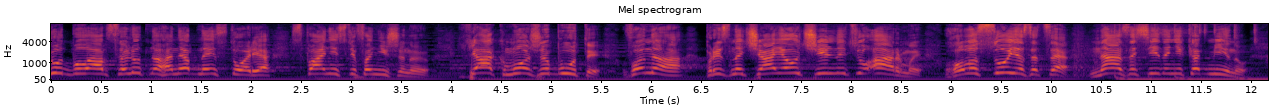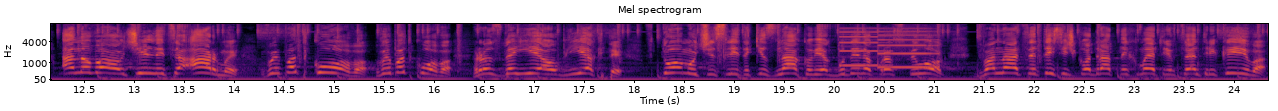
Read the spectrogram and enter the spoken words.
Тут була абсолютно ганебна історія з пані Стефанішиною. Як може бути? Вона призначає очільницю арми, голосує за це на засіданні Кабміну. А нова очільниця арми випадково, випадково роздає об'єкти, в тому числі такі знакові, як будинок профспілок, 12 тисяч квадратних метрів в центрі Києва.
